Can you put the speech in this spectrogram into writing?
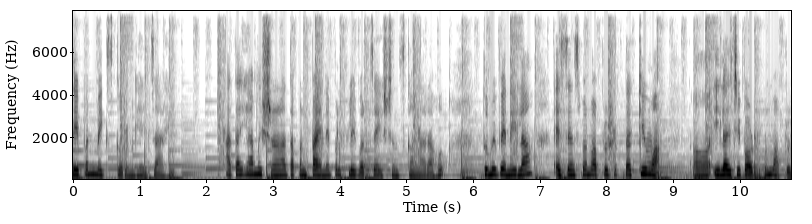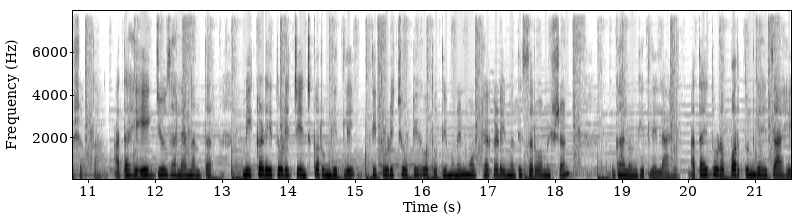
ते पण मिक्स करून घ्यायचं आहे. आता ह्या मिश्रणात आपण पायनॅपल फ्लेवरचा एसेन्स घालणार आहोत. तुम्ही व्हॅनिला एसेन्स पण वापरू शकता किंवा इलायची पावडर पण वापरू शकता. आता हे एक जीव झाल्यानंतर मी कढई थोडी चेंज करून घेतली. ती थोडी छोटी होत होती म्हणून मोठ्या कढईमध्ये सर्व मिश्रण घालून घेतलेलं आहे. आता हे थोडं परतून घ्यायचं आहे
